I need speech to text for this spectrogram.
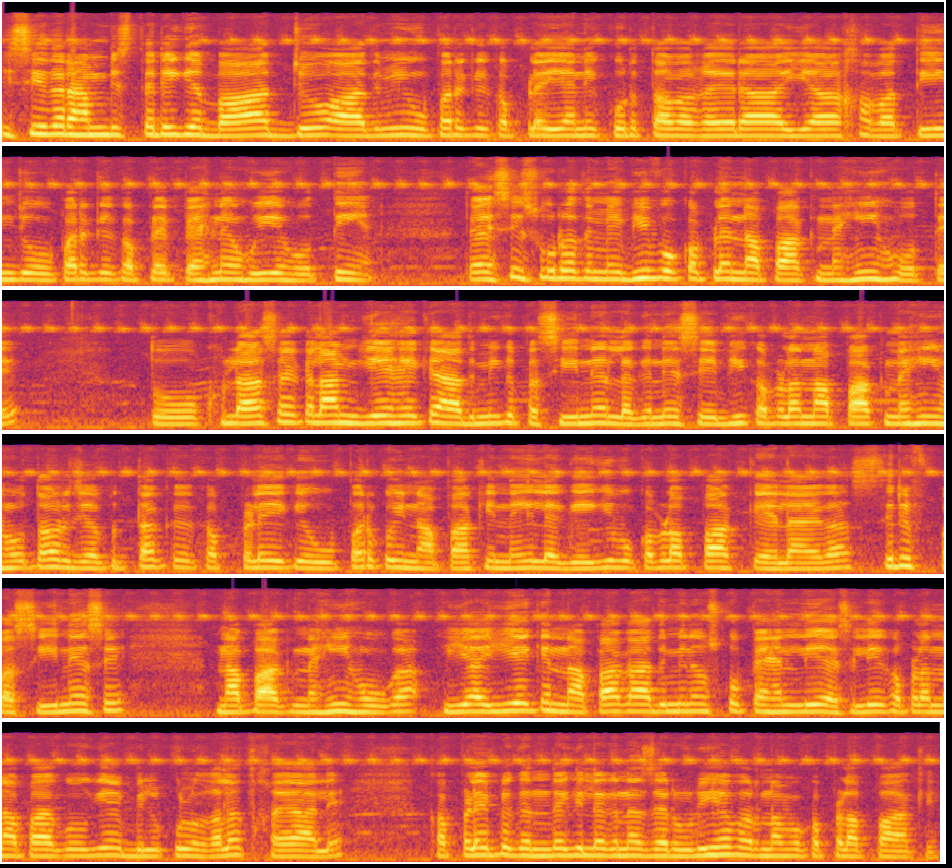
इसी तरह हम बिस्तरी के बाद जो आदमी ऊपर के कपड़े, यानी कुर्ता वगैरह या ख़वातीन जो ऊपर के कपड़े पहने हुए होती हैं तो ऐसी सूरत में भी वो कपड़े नापाक नहीं होते। तो खुलासा कलाम यह है कि आदमी के पसीने लगने से भी कपड़ा नापाक नहीं होता और जब तक कपड़े के ऊपर कोई नापाकी नहीं लगेगी, वो कपड़ा पाक कहलाएगा। सिर्फ़ पसीने से नापाक नहीं होगा। या ये कि नापाक आदमी ने उसको पहन लिया, इसलिए कपड़ा नापाक हो गया, बिल्कुल गलत ख्याल है। कपड़े पे गंदगी लगना ज़रूरी है, वरना वो कपड़ा पाक है।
